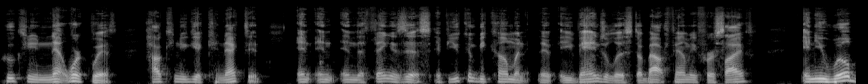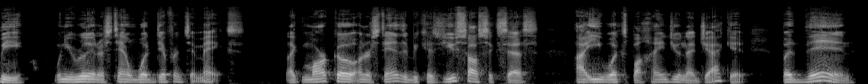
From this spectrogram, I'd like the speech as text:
Who can you network with? How can you get connected? And, and, and the thing is this if you can become an evangelist about family first life, and you will be when you really understand what difference it makes. Like Marco understands it because you saw success, i.e., what's behind you in that jacket. But then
